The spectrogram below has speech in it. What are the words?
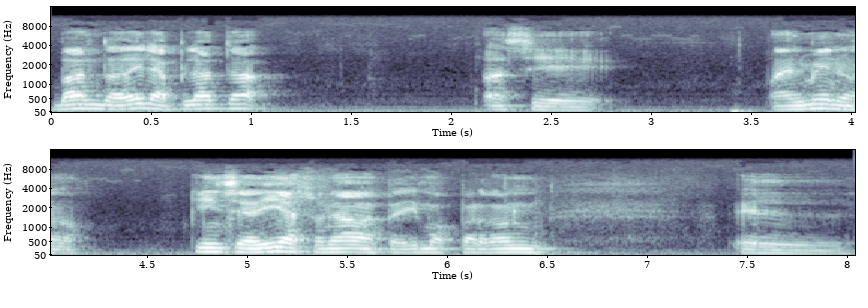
Banda de La Plata, hace al menos 15 días sonaba, pedimos perdón el,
